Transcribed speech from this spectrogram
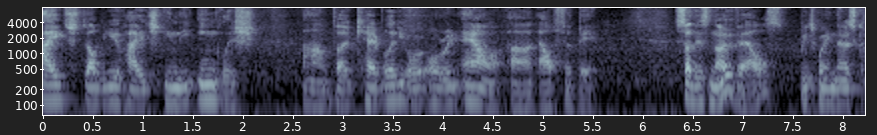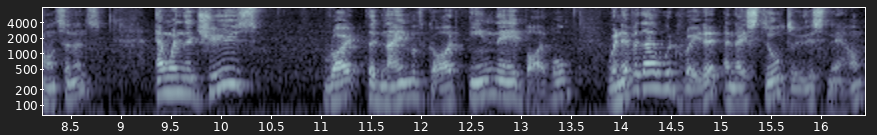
H, W, H in the English uh, vocabulary or, or in our uh, alphabet. So there's no vowels between those consonants. And when the Jews wrote the name of God in their Bible, whenever they would read it, and they still do this now,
